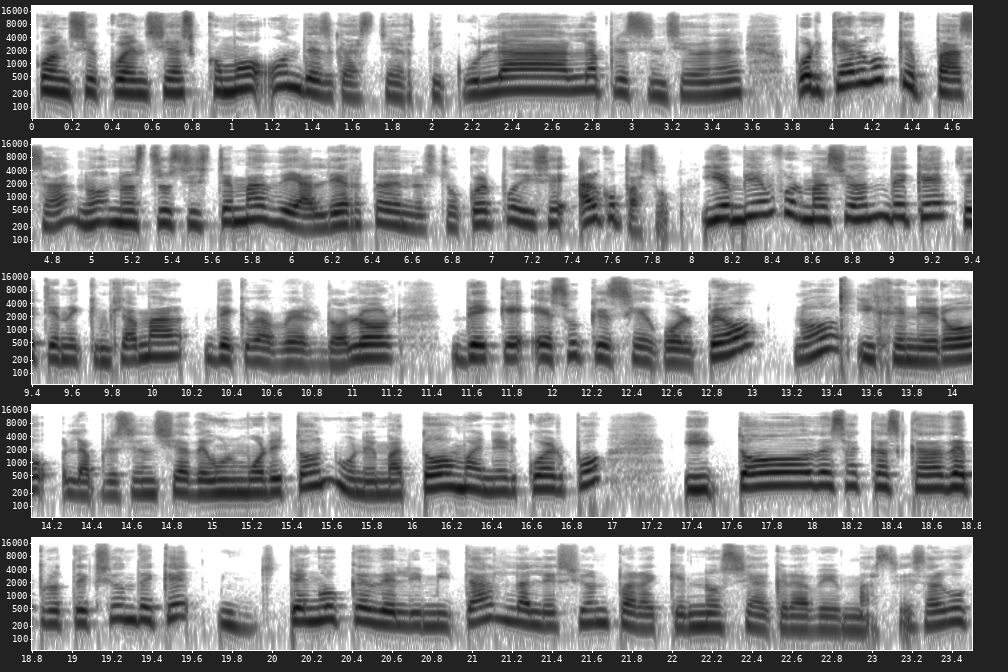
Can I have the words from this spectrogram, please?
consecuencias como un desgaste articular, la presencia de... Porque algo que pasa, ¿no? Nuestro sistema de alerta de nuestro cuerpo dice, algo pasó, y envía información de que se tiene que inflamar, de que va a haber dolor, de que eso que se golpeó, ¿no? Y generó la presencia de un moretón, un hematoma en el cuerpo y toda esa cascada de protección de que tengo que delimitar la lesión para que no se agrave más. Es algo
